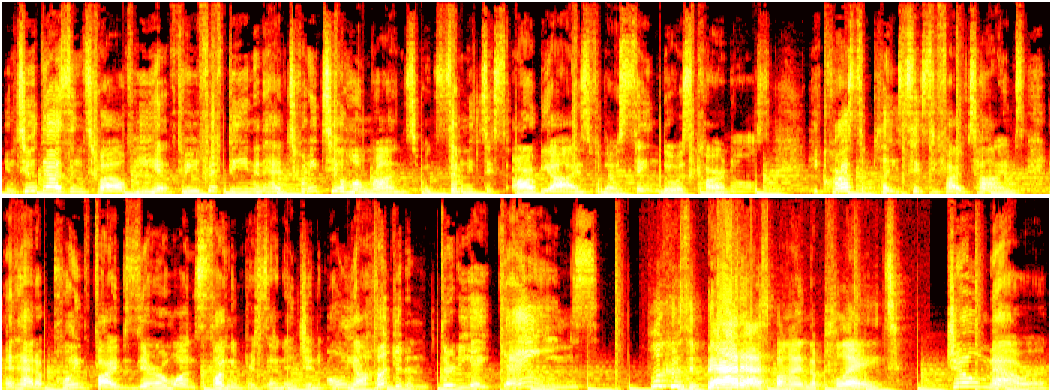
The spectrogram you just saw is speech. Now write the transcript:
In 2012, he hit 315 and had 22 home runs with 76 RBIs for those St. Louis Cardinals. He crossed the plate 65 times and had a .501 slugging percentage in only 138 games. Look who's the badass behind the plate! Joe Mauer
